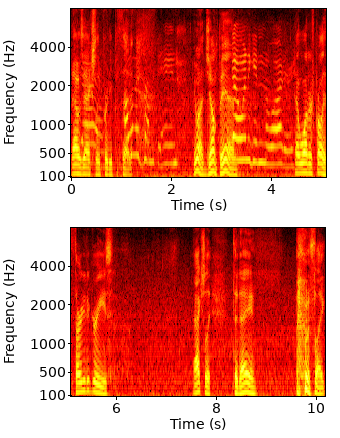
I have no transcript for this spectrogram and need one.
that was actually pretty pathetic want to jump in. You want to jump in Yeah, I want to get in the water. that water's probably 30 degrees actually today it was like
